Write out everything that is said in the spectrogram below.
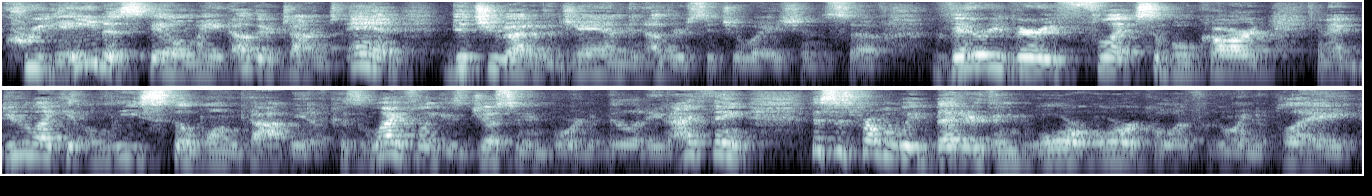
create a stalemate other times, and get you out of a jam in other situations. So very, very flexible card, and I do like at least the one copy of because lifelink is just an important ability. And I think this is probably better than War Oracle if we're going to play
